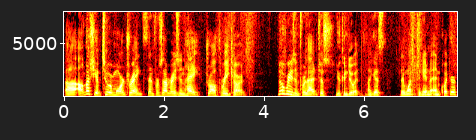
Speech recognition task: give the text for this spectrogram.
Uh, unless you have two or more drinks, then for some reason, hey, draw three cards. No reason for that, just you can do it. I guess they want the game to end quicker.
